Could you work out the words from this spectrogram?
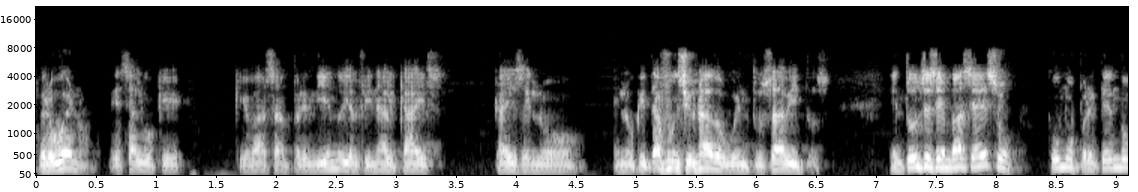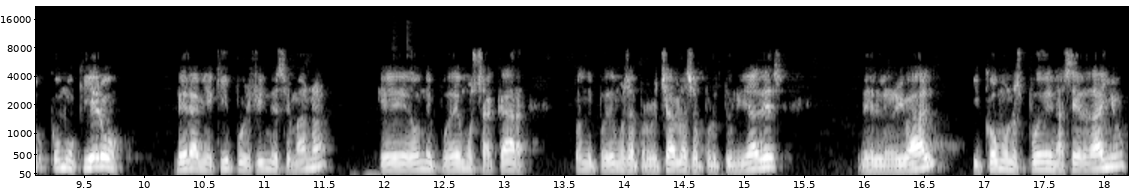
Pero bueno, es algo que, que vas aprendiendo y al final caes, caes en lo, en lo que te ha funcionado o en tus hábitos. Entonces, en base a eso, ¿cómo pretendo, cómo quiero ver a mi equipo el fin de semana? ¿Qué, ¿Dónde podemos sacar, dónde podemos aprovechar las oportunidades del rival y cómo nos pueden hacer daño?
